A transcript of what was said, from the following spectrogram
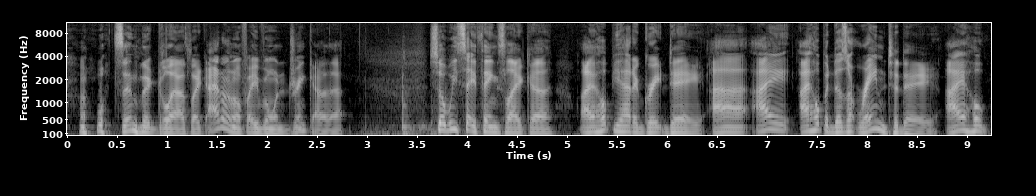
what's in the glass. Like I don't know if I even want to drink out of that. So we say things like, uh, "I hope you had a great day. Uh, I I hope it doesn't rain today. I hope,"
